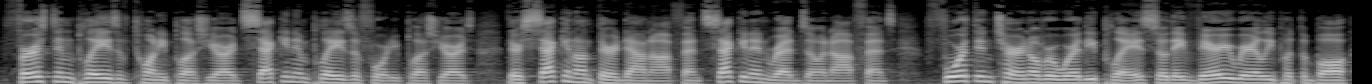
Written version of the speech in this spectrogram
First in plays of 20 plus yards, second in plays of 40 plus yards. They're second on third down offense, second in red zone offense, fourth in turnover worthy plays. So they very rarely put the ball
